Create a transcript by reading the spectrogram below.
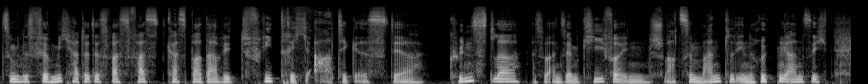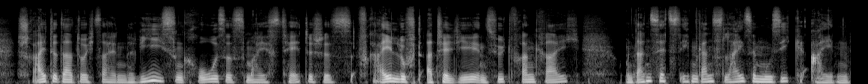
zumindest für mich hatte das was fast Caspar David Friedrich-artiges. Der Künstler, also an seinem Kiefer in schwarzem Mantel, in Rückenansicht, schreitet da durch sein riesengroßes, majestätisches Freiluftatelier in Südfrankreich und dann setzt eben ganz leise Musik ein.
